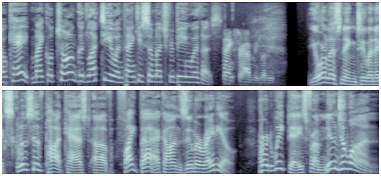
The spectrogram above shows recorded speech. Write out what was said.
Okay, Michael Chong, good luck to you, and thank you so much for being with us. Thanks for having me, Libby. You're listening to an exclusive podcast of Fight Back on Zoomer Radio, heard weekdays from noon to one.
